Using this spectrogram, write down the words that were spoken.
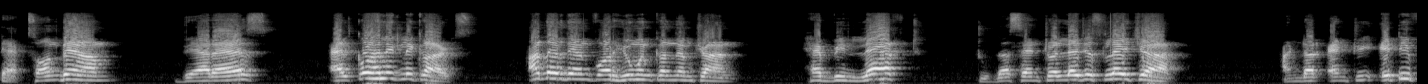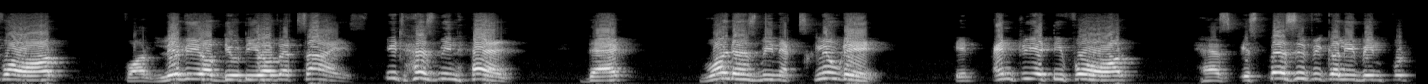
tax on them, whereas alcoholic liquors other than for human consumption have been left to the central legislature under entry 84 for levy of duty of excise. It has been held that what has been excluded in entry 84 has specifically been put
